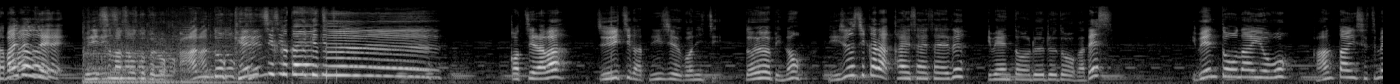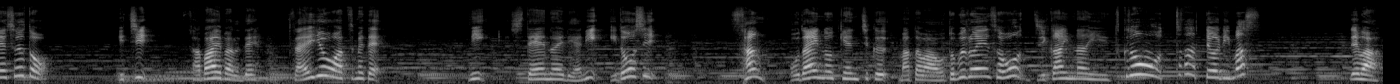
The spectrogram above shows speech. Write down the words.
サバイバルでクリスマスオトプロ建築対決こちらは11月25日土曜日の20時から開催されるイベントのルール動画です。イベントの内容を簡単に説明すると、1、サバイバルで材料を集めて、2、指定のエリアに移動し、3、お題の建築または音風呂演奏を時間内に作ろうとなっております。では、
